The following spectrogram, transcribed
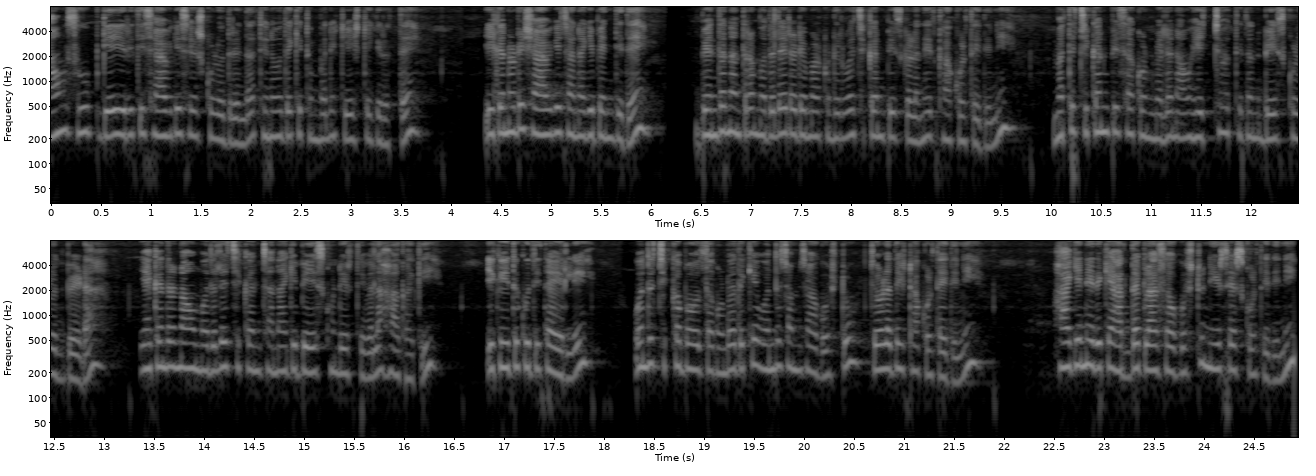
ನಾವು ಸೂಪ್ಗೆ ಈ ರೀತಿ ಶಾವಿಗೆ ಸೇರಿಸ್ಕೊಳ್ಳೋದ್ರಿಂದ ತಿನ್ನೋದಕ್ಕೆ ತುಂಬಾ ಟೇಸ್ಟಿಯಾಗಿರುತ್ತೆ ಈಗ ನೋಡಿ ಶಾವಿಗೆ ಚೆನ್ನಾಗಿ ಬೆಂದಿದೆ. ಬೆಂದ ನಂತರ ಮೊದಲೇ ರೆಡಿ ಮಾಡ್ಕೊಂಡಿರುವ ಚಿಕನ್ ಪೀಸ್ಗಳನ್ನು ಇದಕ್ಕೆ ಹಾಕೊಳ್ತಾ ಇದ್ದೀನಿ. ಮತ್ತು ಚಿಕನ್ ಪೀಸ್ ಹಾಕೊಂಡ್ಮೇಲೆ ನಾವು ಹೆಚ್ಚು ಹೊತ್ತು ಇದನ್ನು ಬೇಯಿಸ್ಕೊಳ್ಳೋದು ಬೇಡ. ಯಾಕೆಂದರೆ ನಾವು ಮೊದಲೇ ಚಿಕನ್ ಚೆನ್ನಾಗಿ ಬೇಯಿಸ್ಕೊಂಡಿರ್ತೀವಲ್ಲ ಹಾಗಾಗಿ. ಈಗ ಇದು ಕುದೀತಾ ಇರಲಿ. ಒಂದು ಚಿಕ್ಕ ಬೌಲ್ ತಗೊಂಡು ಅದಕ್ಕೆ ಒಂದು ಚಮಚ ಆಗೋಷ್ಟು ಜೋಳದ ಹಿಟ್ಟು ಹಾಕ್ಕೊಳ್ತಾ ಇದ್ದೀನಿ. ಹಾಗೆಯೇ ಇದಕ್ಕೆ ಅರ್ಧ ಗ್ಲಾಸ್ ಆಗೋಷ್ಟು ನೀರು ಸೇರಿಸ್ಕೊಳ್ತಿದ್ದೀನಿ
